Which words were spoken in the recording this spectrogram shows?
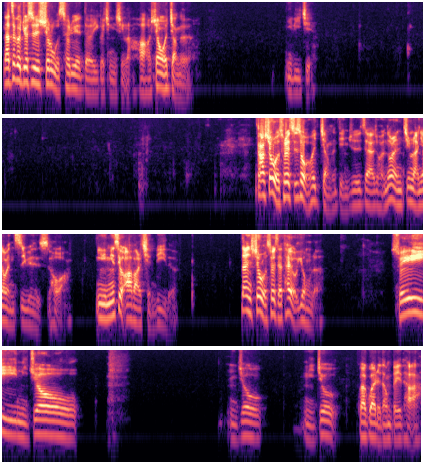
那这个就是羞辱策略的一个情形了，好，像我讲的，你理解。那羞辱策略之后我会讲的点，就是在说很多人进来要你制约的时候啊，你明明是有阿法的潜力的，但羞辱策略实在太有用了，所以你就你就你就乖乖的当贝塔，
